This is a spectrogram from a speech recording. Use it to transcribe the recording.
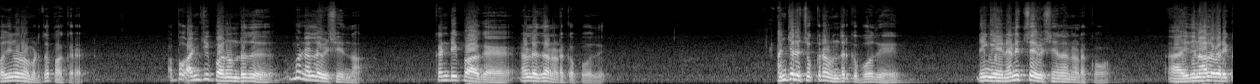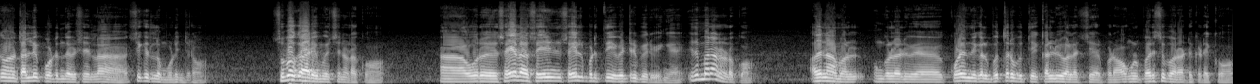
பதினோராம் இடத்தை பார்க்குறார். அப்போ அஞ்சு பன்னெண்டுறது ரொம்ப நல்ல விஷயந்தான். கண்டிப்பாக நல்லதுதான் நடக்க போகுது. அஞ்சில் சுக்கரன் வந்திருக்க போது நீங்கள் நினச்ச விஷயம்லாம் நடக்கும். இதனால் இது நாள் வரைக்கும் தள்ளி போட்டிருந்த விஷயம்லாம் சீக்கிரத்தில் முடிஞ்சிடும் சுபகாரிய முயற்சி நடக்கும். ஒரு செயலை செயல் செயல்படுத்தி வெற்றி பெறுவீங்க. இது மாதிரிலாம் நடக்கும். அது இல்லாமல் உங்களுடைய குழந்தைகள் புத்திர புத்தி கல்வி வளர்ச்சி ஏற்படும். அவங்களுக்கு பரிசு பாராட்டு கிடைக்கும்.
